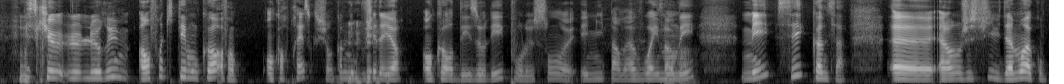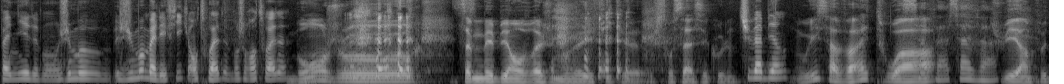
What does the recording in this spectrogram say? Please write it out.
puisque le, le rhume a enfin quitté mon corps, encore presque, je suis encore débouchée d'ailleurs, encore désolée pour le son euh, émis par ma voix et Ça mon va. nez, mais c'est comme ça. Euh, alors je suis évidemment accompagnée de mon jumeau, jumeau maléfique, Antoine. Bonjour Antoine. Bonjour. ça me met bien en vrai, jumeau maléfique. euh, Je trouve ça assez cool. Tu vas bien? Oui, ça va. Et toi? Ça va, ça va. Tu es un peu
